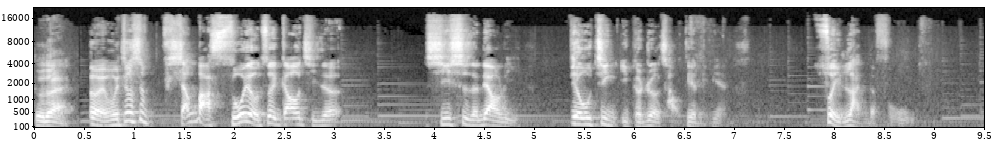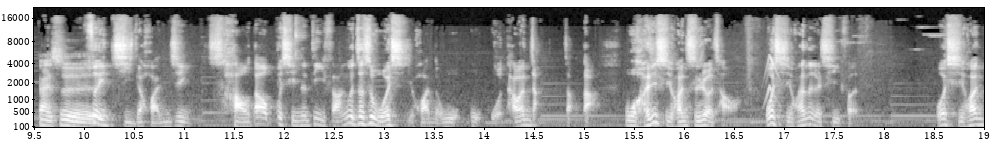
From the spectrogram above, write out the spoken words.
对不对？对，我就是想把所有最高级的西式的料理丢进一个热炒店里面。最烂的服务，但是最挤的环境，吵到不行的地方，因为这是我喜欢的。我我我台湾长长大，我很喜欢吃热炒，我喜欢那个气氛，我喜欢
